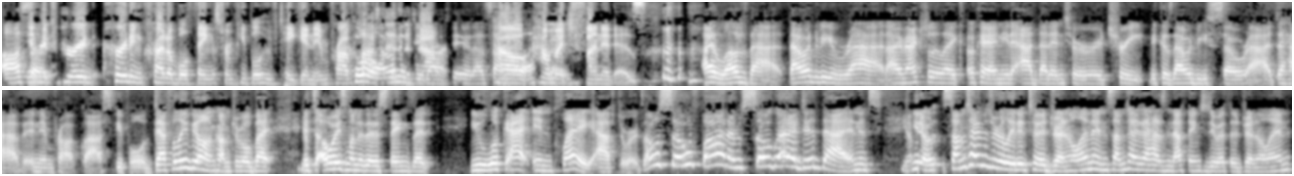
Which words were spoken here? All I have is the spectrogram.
awesome. And I've heard heard incredible things from people who've taken improv cool, classes about that how awesome. how much fun it is. I love that. That would be rad. I'm actually like, okay, I need to add that into a retreat because that would be so rad to have an improv class. People definitely feel uncomfortable, but it's always one of those things that you look at in play afterwards. That was so fun. I'm so glad I did that. And it's, yep. you know, sometimes related to adrenaline and sometimes it has nothing to do with adrenaline.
